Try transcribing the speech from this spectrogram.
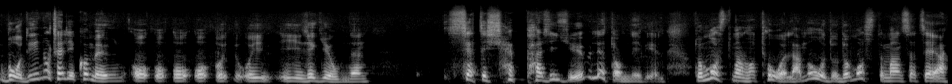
både i Norrtälje kommun och, och, och, och, i regionen sätter käppar i hjulet om ni vill. Då måste man ha tålamod och då måste man så att säga,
